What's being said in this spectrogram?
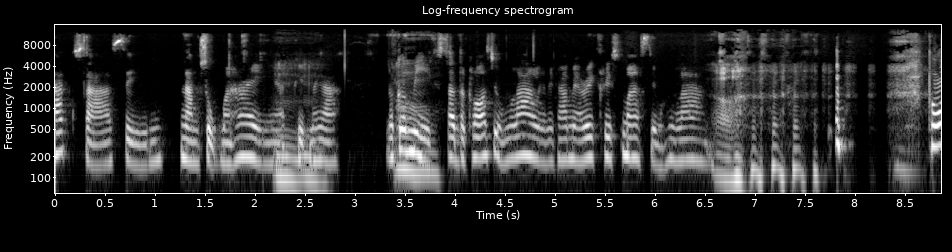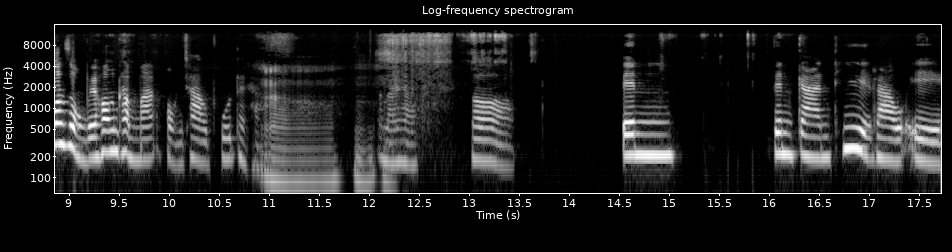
รักษาศีลนำสุขมาให้อย่างเงี้ยอืมผิดไหมคะ แล้วก็มีอ๋อซานตาคลอสอยู่ข้างล่างเลยนะคะ Merry Christmas อยู่ข้างล่างอ๋อเพราะว่าส่งไปห้องธรรมะของชาวพุทธนะคะอ๋ออืมนะคะก็เป็นเป็นการที่เราเอง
